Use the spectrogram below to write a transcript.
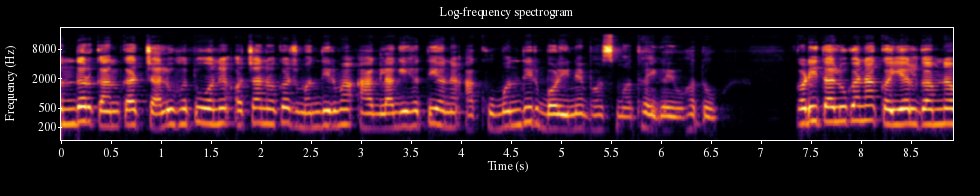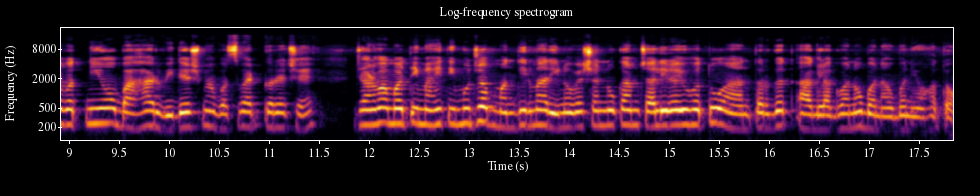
અંદર કામકાજ ચાલુ હતું અને અચાનક જ મંદિરમાં આગ લાગી હતી અને આખું મંદિર બળીને ભસ્મ થઈ ગયું હતું. કડી તાલુકાના કૈયલ ગામના વતનીઓ બહાર વિદેશમાં વસવાટ કરે છે. જાણવા મળતી માહિતી મુજબ મંદિરમાં રિનોવેશનનું કામ ચાલી રહ્યું હતું. આ અંતર્ગત આગ લાગવાનો બનાવ બન્યો હતો.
